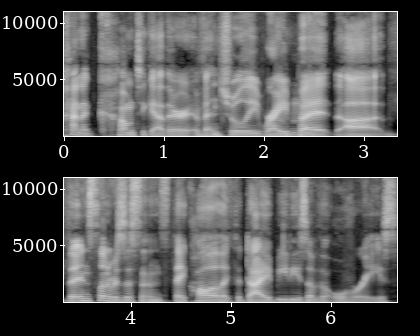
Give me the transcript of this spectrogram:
kind of come together eventually, right? Mhm. But uh, the insulin resistance, they call it like the diabetes of the ovaries.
